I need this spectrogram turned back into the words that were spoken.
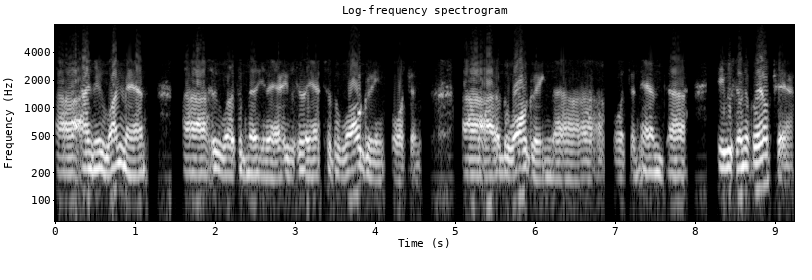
I knew one man who was a millionaire. He was the heir to the Walgreen fortune, the Walgreen fortune, and he was in a wheelchair.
